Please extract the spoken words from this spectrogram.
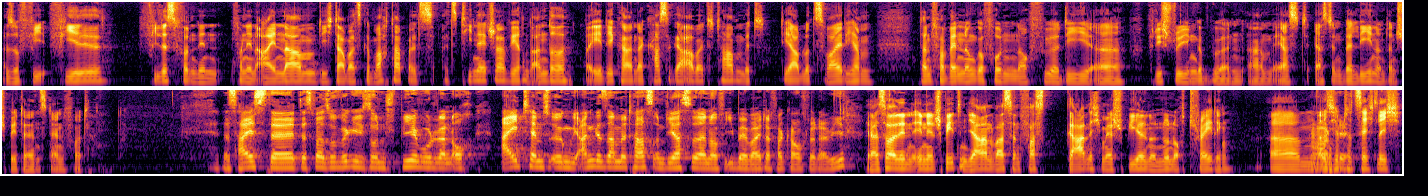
also viel, viel vieles von den, von den Einnahmen, die ich damals gemacht habe als, als Teenager, während andere bei Edeka an der Kasse gearbeitet haben mit Diablo 2, die haben dann Verwendung gefunden auch für die, äh, für die Studiengebühren. Ähm, erst, erst in Berlin und dann später in Stanford. Das heißt, äh, das war so wirklich so ein Spiel, wo du dann auch Items irgendwie angesammelt hast und die hast du dann auf Ebay weiterverkauft, oder wie? Ja, es war in, in den späten Jahren war es dann fast gar nicht mehr Spielen und nur noch Trading. Ähm, ah, okay. Also ich habe tatsächlich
